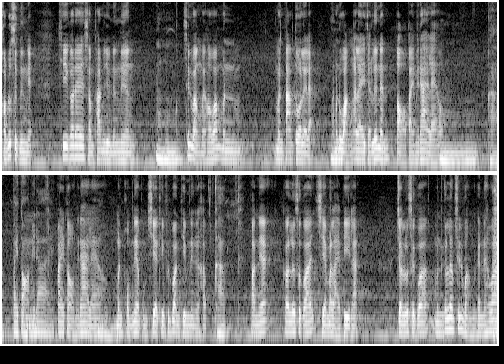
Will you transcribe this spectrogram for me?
ความรู้สึกหนึ่งเนี่ย ที่ก็ได้สัมผัสมาอยู่เนืองอืมๆสิ้นหวังหมายความว่ามันมันตามตัวเลยแหละ มันมันหวังอะไรจากเรื่องนั้นต่อไปไม่ได้แล้วอืมครับ ไปต่อไม่ได้ ไปต่อไม่ได้แล้ว เหมือนผมเนี่ยผมเชียร์ทีมฟุตบอลทีมหนึ่งอะครับครับ ตอนเนี้ยก็รู้สึกว่าเชียร์มาหลายปีแล้วจนรู้สึกว่ามันก็เริ่มสิ้นหวังเหมือนกันนะว่า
